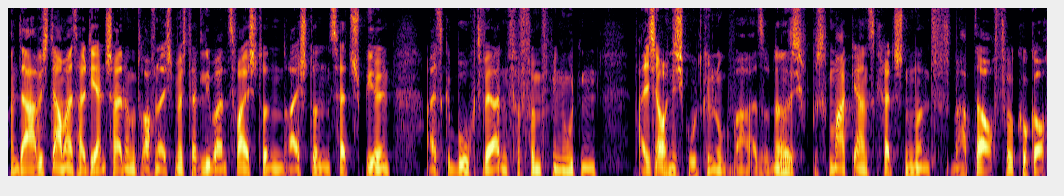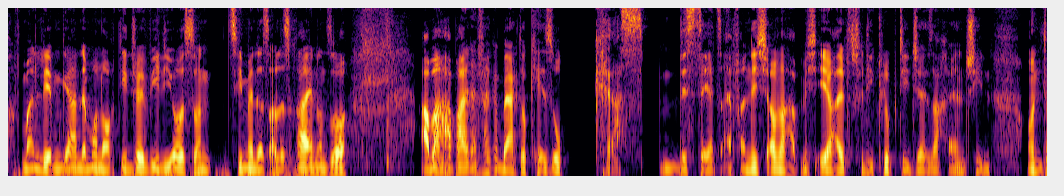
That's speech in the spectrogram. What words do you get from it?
Und da habe ich damals halt die Entscheidung getroffen, ich möchte halt lieber ein zwei Stunden, drei Stunden Set spielen, als gebucht werden für fünf Minuten, weil ich auch nicht gut genug war. Also ne, ich mag gern Scratchen und habe da auch für gucke auch mein Leben gern immer noch DJ-Videos und ziehe mir das alles rein und so aber habe halt einfach gemerkt, okay, so krass bist du jetzt einfach nicht, aber habe mich eher halt für die Club-DJ-Sache entschieden. Und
